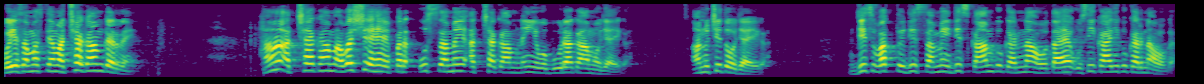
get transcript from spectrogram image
वो ये समझते हम अच्छा काम कर रहे हैं। हाँ अच्छा काम अवश्य है, पर उस समय अच्छा काम नहीं है, वो बुरा काम हो जाएगा, अनुचित हो जाएगा। जिस वक्त, जिस समय, जिस काम को करना होता है, उसी कार्य को करना होगा।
